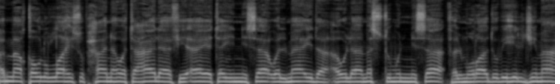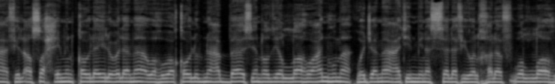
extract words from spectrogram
أما قول الله سبحانه وتعالى في آيتي النساء والمائدة أو لامستم النساء فالمراد به الجماع في الأصح من قولي العلماء وهو قول ابن عباس رضي الله عنهما وجماعة من السلف والخلف والله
